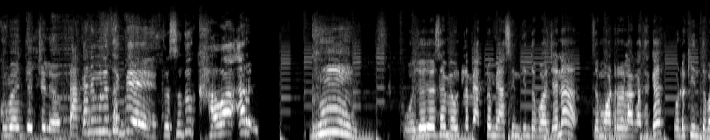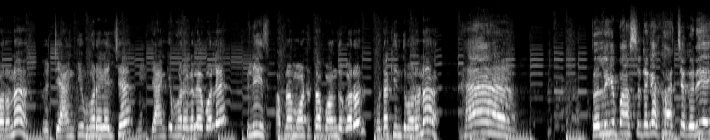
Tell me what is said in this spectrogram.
ঘুমাই যাচ্ছিলাম টাকা নিয়ে মনে থাকবে? তো শুধু খাওয়া আর ঘুম। ওই যে আমি ওগুলো একটা মেশিন কিনতে পাওয়া যায় না যে মোটর লাগা থাকে ওটা কিনতে পারো না? ওই ট্যাঙ্কি ভরে গেছে ট্যাঙ্কি ভরে গেলে বলে প্লিজ আপনার মোটরটা বন্ধ করুন ওটা কিনতে পারো না? হ্যাঁ। তোর লেগে পাঁচশো টাকা খরচা করি এই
